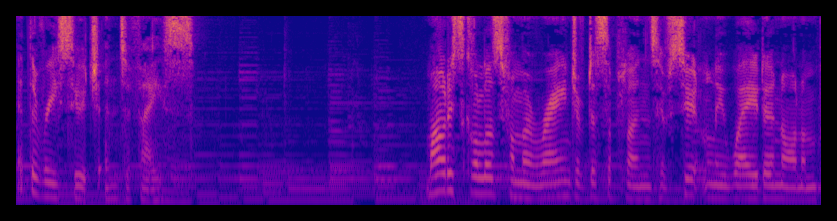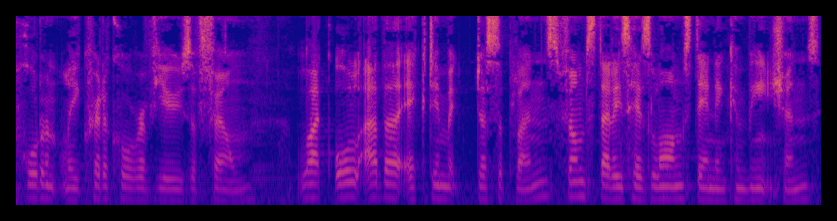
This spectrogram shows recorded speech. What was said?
at the Research Interface. Māori scholars from a range of disciplines have certainly weighed in on importantly critical reviews of film. Like all other academic disciplines, film studies has long standing conventions,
